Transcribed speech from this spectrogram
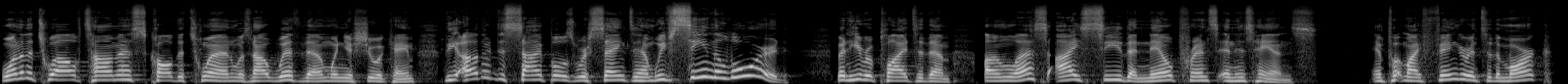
One of the 12, Thomas, called the twin, was not with them when Yeshua came. The other disciples were saying to him, We've seen the Lord. But he replied to them, Unless I see the nail prints in his hands and put my finger into the mark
